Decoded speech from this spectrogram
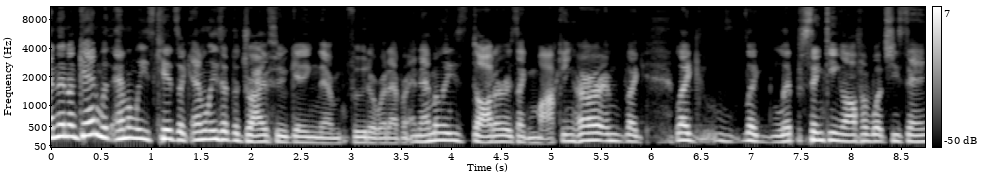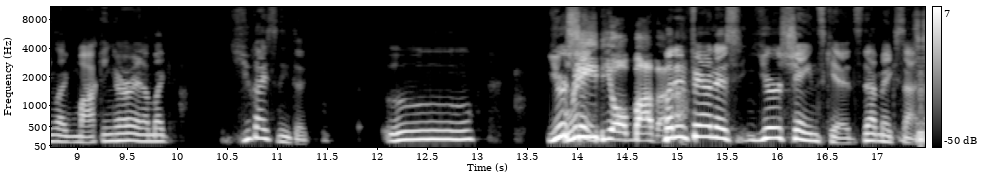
And then again with Emily's kids, like Emily's at the drive through getting them food or whatever, and Emily's daughter is like mocking her and like like like lip syncing off of what she's saying, like mocking her, and I'm like, you guys need to ooh. You're Read Shane, your mother. but in fairness, you're Shane's kids. That makes sense.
